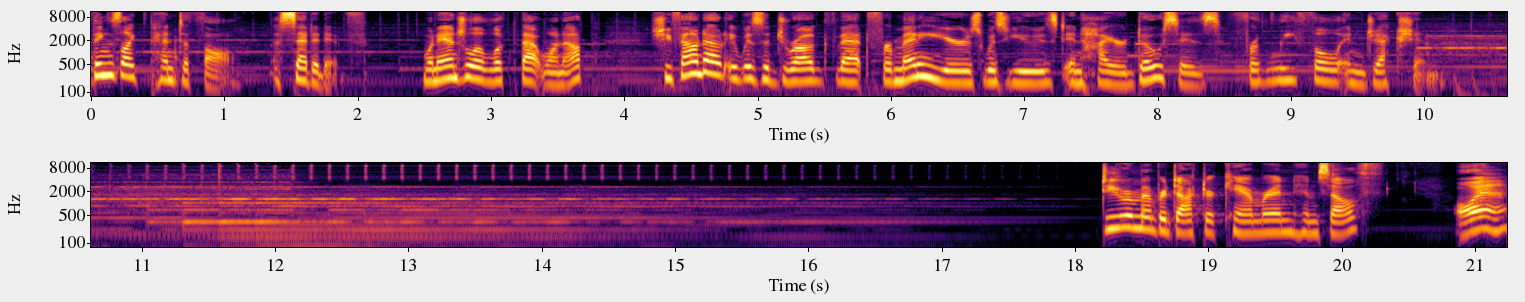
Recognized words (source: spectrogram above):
things like pentothal, a sedative. When Angela looked that one up, she found out it was a drug that for many years was used in higher doses for lethal injection. Do you remember Dr. Cameron himself? Oh, yeah.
